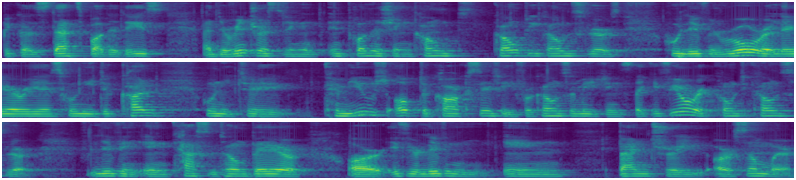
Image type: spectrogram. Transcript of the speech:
because that's what it is. And they're interested in, in punishing count, county councillors who live in rural areas who need to con, who need to commute up to Cork City for council meetings. Like if you're a county councillor living in Castletownbere or if you're living in Bantry or somewhere,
